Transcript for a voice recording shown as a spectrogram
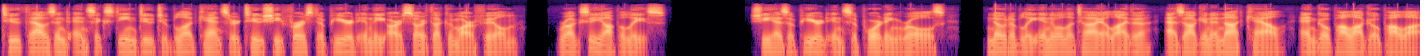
2016 due to blood cancer too she first appeared in the R. Sarathkumar film, Ragasiya Police. She has appeared in supporting roles, notably in Ullathai Alitha, Azhagana Natkal and Gopala Gopala.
